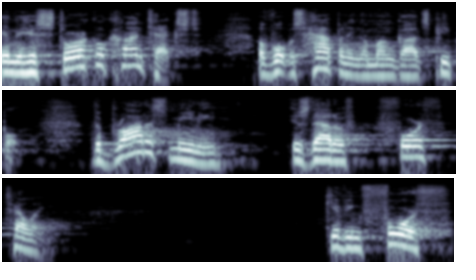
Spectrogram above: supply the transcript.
in the historical context of what was happening among God's people. The broadest meaning is that of forthtelling, giving forth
